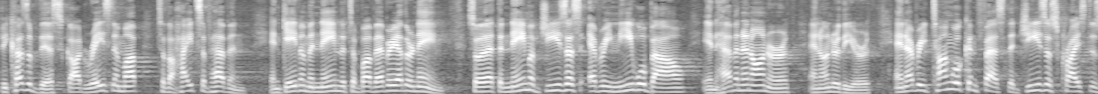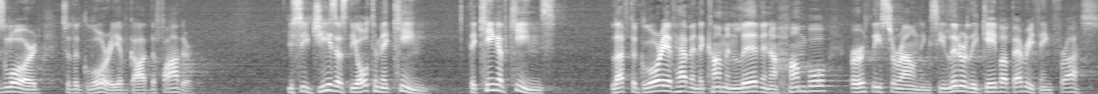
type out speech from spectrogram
Because of this, God raised him up to the heights of heaven and gave him a name that's above every other name so that at the name of Jesus, every knee will bow in heaven and on earth and under the earth, and every tongue will confess that Jesus Christ is Lord to the glory of God the Father. You see, Jesus, the ultimate King, the King of kings, left the glory of heaven to come and live in a humble earthly surroundings. He literally gave up everything for us.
